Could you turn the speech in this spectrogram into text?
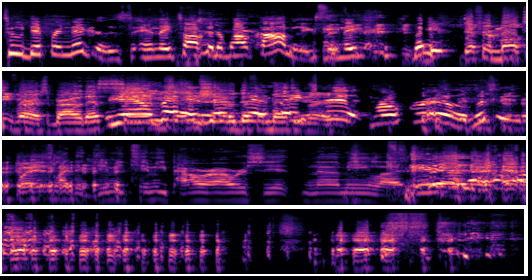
two different niggas, and they talking about comics, and they they different multiverse, bro. That's the yeah, same, man, same it's show, different, different multiverse. shit, bro, for real. Listen, But it's like the Jimmy Timmy Power Hour shit. You know what I mean? Like,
